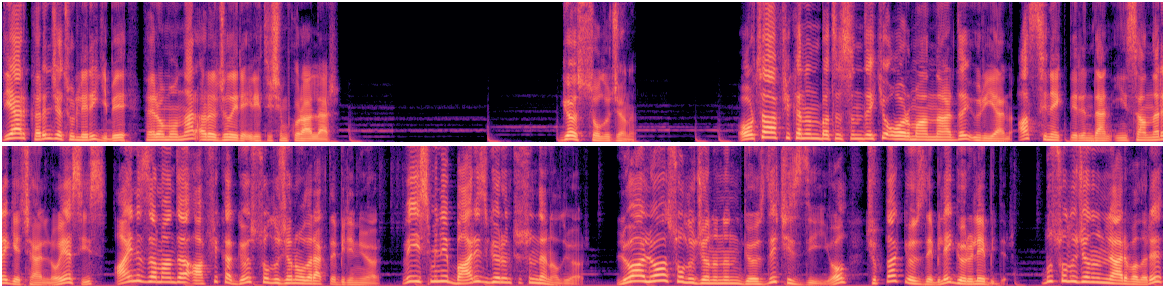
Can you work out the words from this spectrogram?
diğer karınca türleri gibi feromonlar aracılığıyla iletişim kurarlar. Göz solucanı Orta Afrika'nın batısındaki ormanlarda üreyen az sineklerinden insanlara geçen loyasis, aynı zamanda Afrika göz solucanı olarak da biliniyor ve ismini bariz görüntüsünden alıyor. Lua lua solucanının gözde çizdiği yol çıplak gözle bile görülebilir. Bu solucanın larvaları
